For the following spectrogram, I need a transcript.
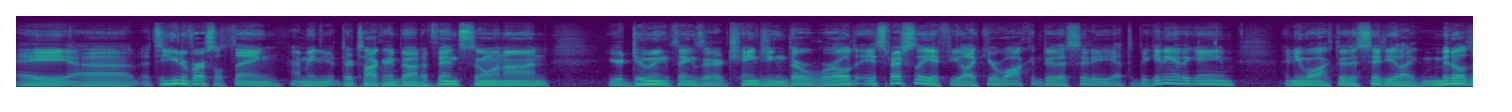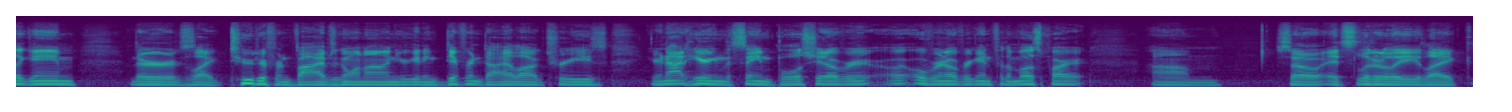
a uh, it's a universal thing. I mean, they're talking about events going on. You're doing things that are changing their world, especially if you like you're walking through the city at the beginning of the game and you walk through the city like middle of the game there's like two different vibes going on. You're getting different dialogue trees. You're not hearing the same bullshit over over and over again for the most part. Um, so it's literally like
